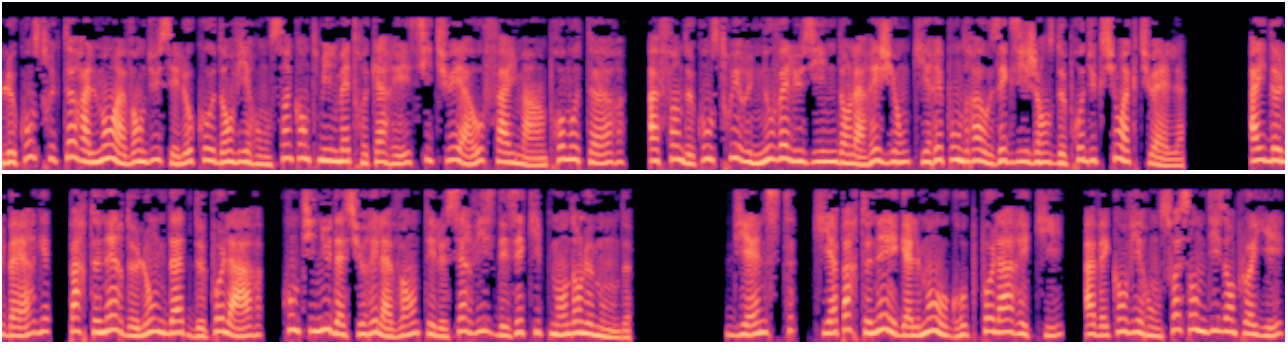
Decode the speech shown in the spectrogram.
le constructeur allemand a vendu ses locaux d'environ 50 000 m2 situés à Hofheim à un promoteur, afin de construire une nouvelle usine dans la région qui répondra aux exigences de production actuelles. Heidelberg, partenaire de longue date de Polar, continue d'assurer la vente et le service des équipements dans le monde. Dienst, qui appartenait également au groupe Polar et qui, avec environ 70 employés,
